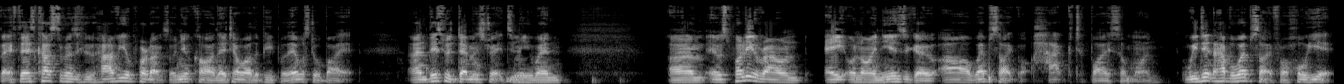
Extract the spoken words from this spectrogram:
but if there's customers who have your products on your car and they tell other people, they will still buy it. And this was demonstrated to me when um, it was probably around eight or nine years ago. Our website got hacked by someone. We didn't have a website for a whole year,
